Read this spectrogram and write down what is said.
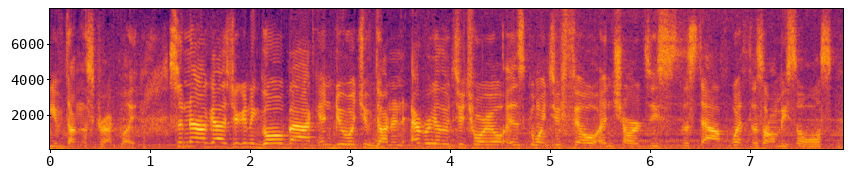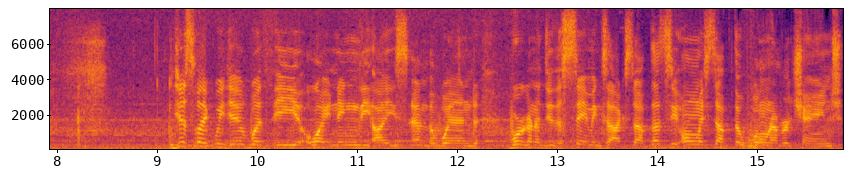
you've done this correctly. So now guys, you're going to go back and do what you've done in every other tutorial is going to fill and charge these, the staff with the zombie souls. Just like we did with the lightning, the ice, and the wind, we're going to do the same exact stuff. That's the only stuff that will never change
